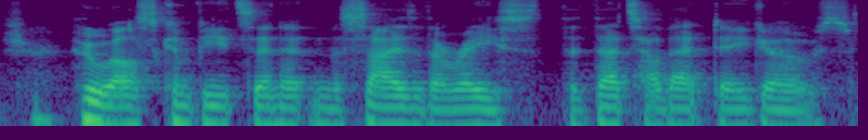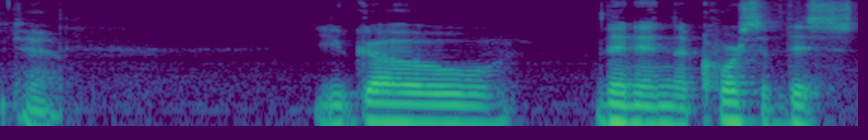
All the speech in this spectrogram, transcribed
Sure. who else competes in it and the size of the race that that's how that day goes. Yeah. You go then in the course of this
